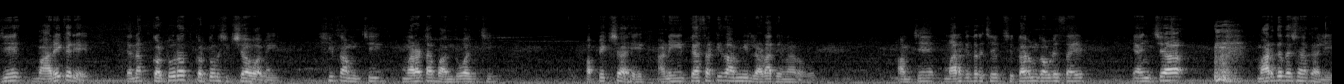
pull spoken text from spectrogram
जे मारेकरी आहेत त्यांना कठोरात कठोर शिक्षा व्हावी हीच आमची मराठा बांधवांची अपेक्षा आहे आणि त्यासाठीच आम्ही लढा देणार आहोत. आमचे मार्गदर्शक सीताराम गावडे साहेब यांच्या मार्गदर्शनाखाली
